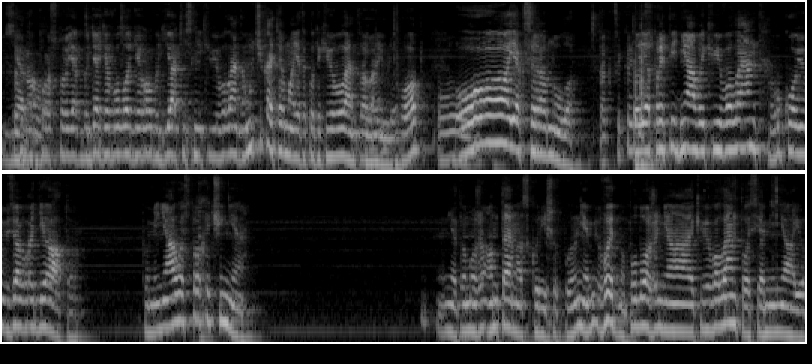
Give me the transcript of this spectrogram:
Є, ну, просто якби дядя Володя робить якісні еквіваленти. Ну чекай, тримай, я такий еквівалент Давай. піднімлю. Оп. О, О, як сирануло. так То я припідняв еквівалент, рукою взяв радіатор. Помінялось трохи чи ні? Ні, то може антенна скоріше впливає. Ні, видно, положення еквіваленту, ось я міняю,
